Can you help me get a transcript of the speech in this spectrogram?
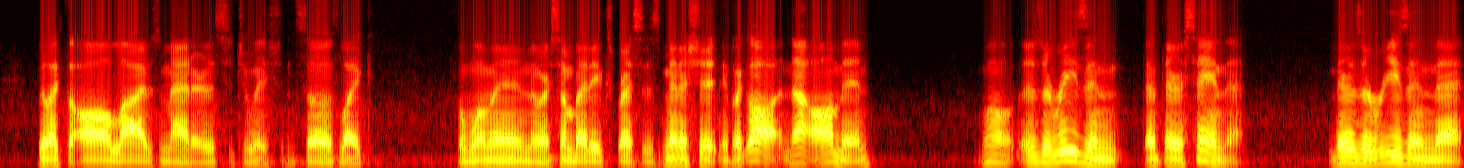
we like the all lives matter situation. So it's like a woman or somebody expresses men are shit, and you're like, oh, not all men. Well, there's a reason that they're saying that. There's a reason that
